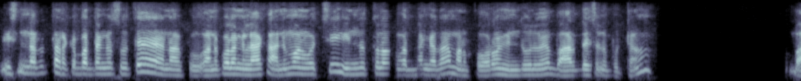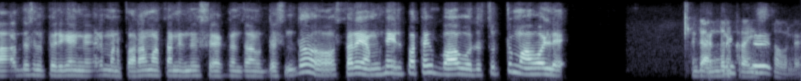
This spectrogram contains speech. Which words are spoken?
తీసిన తర్వాత తర్కబద్ధంగా చూస్తే నాకు అనుకూలంగా లేక అనుమానం వచ్చి హిందుత్వం వద్దాం కదా. మన పూర్వం హిందువులమే భారతదేశంలో పుట్టాం. భారతదేశంలో పెరిగాం కానీ మన పరామతాన్ని ఎందుకు స్వీకరించాలనే ఉద్దేశంతో సరే వెంటనే వెళ్ళిపోతే బాగోదు. చుట్టూ మా వాళ్ళే. అంటే అందరు క్రైస్తవులే.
